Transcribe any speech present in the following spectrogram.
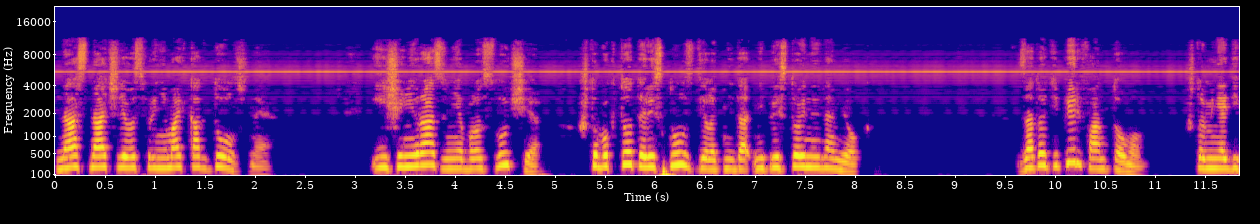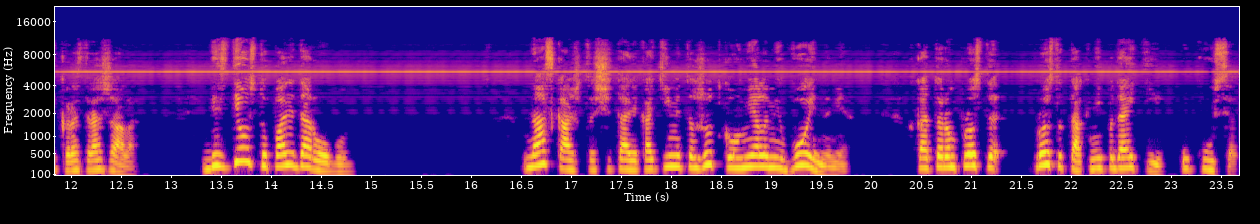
Нас начали воспринимать как должное. И еще ни разу не было случая, чтобы кто-то рискнул сделать непристойный намек. Зато теперь фантомам, что меня дико раздражало, везде уступали дорогу. Нас, кажется, считали какими-то жутко умелыми воинами, к которым просто, просто так не подойти, укусят.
